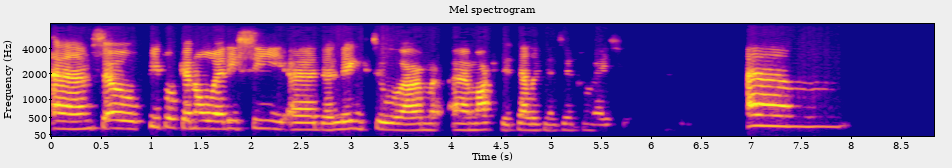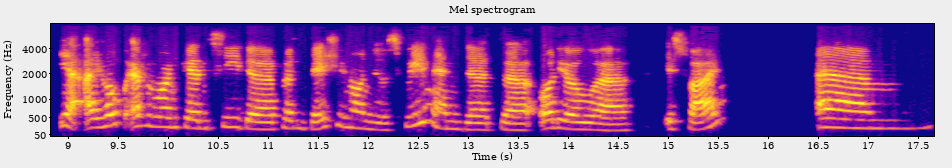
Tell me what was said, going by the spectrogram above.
Um, so people can already see uh, the link to our uh, market intelligence information. Um, yeah, I hope everyone can see the presentation on the screen and that uh, audio uh, is fine. Um,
